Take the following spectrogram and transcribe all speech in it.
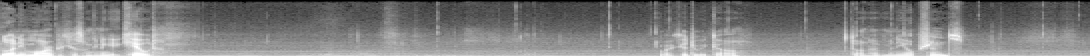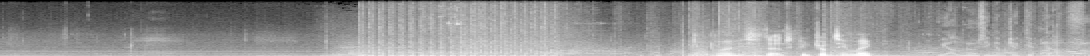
Not anymore because I'm gonna get killed. Where could we go? Don't have many options. Nice, dead. Good job, teammate. We are losing objective Duff.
